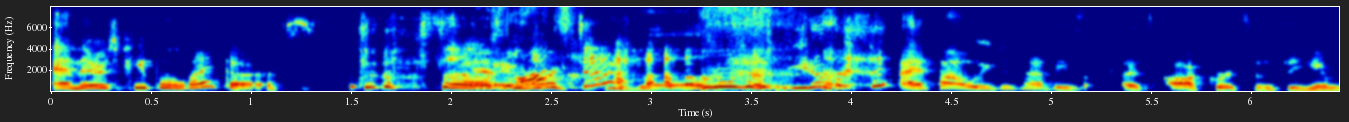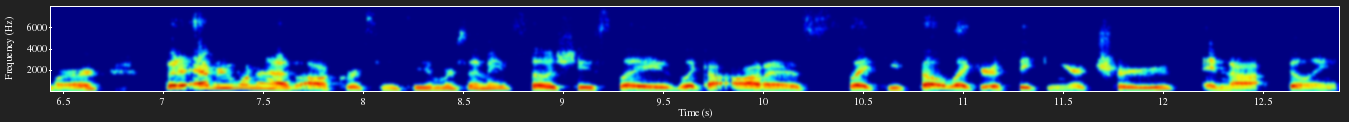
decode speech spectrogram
And there's people like us. So there's it worked out. you know i thought we just had these awkward sense of humor but everyone has awkward sense of humor so it makes so she slays like an honest like you felt like you're speaking your truth and not feeling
